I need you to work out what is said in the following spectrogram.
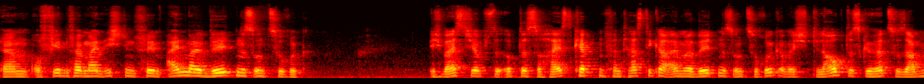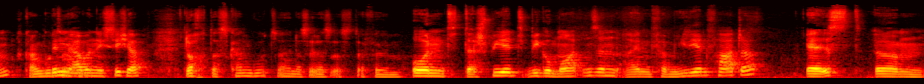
Ähm, auf jeden Fall meine ich den Film Einmal Wildnis und zurück. Ich weiß nicht, ob's- ob das so heißt, Captain Fantastica, einmal Wildnis und zurück, aber ich glaube, das gehört zusammen. Kann gut Bin mir sein. aber nicht sicher. Doch, das kann gut sein, dass er das ist, der Film. Und da spielt Viggo Mortensen einen Familienvater. Er ist, ähm,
